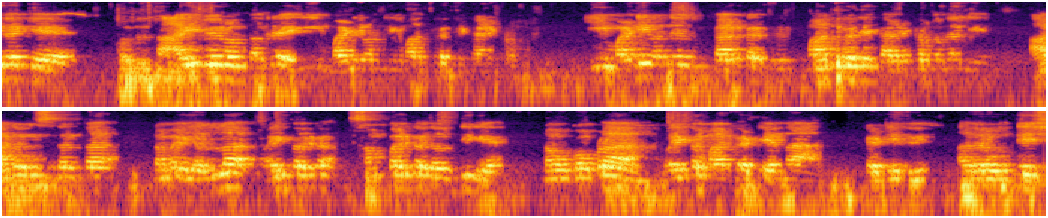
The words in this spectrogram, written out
ಇದಕ್ಕೆ ಒಂದು ತಾಯಿ ಬೇರು ಅಂತಂದ್ರೆ ಈ ಮಣ್ಣಿನೊಂದಿಗೆ ಮಾತುಕತೆ ಕಾರ್ಯಕ್ರಮ. ಈ ಮಣ್ಣಿನೊಂದಿಗೆ ಮಾತುಕತೆ ಕಾರ್ಯಕ್ರಮದಲ್ಲಿ ಆಗಮಿಸಿದಂತ ನಮ್ಮ ಎಲ್ಲ ರೈತರ ಸಂಪರ್ಕದೊಂದಿಗೆ ನಾವು ಕೊಪ್ಪಳ ರೈತ ಮಾರುಕಟ್ಟೆಯನ್ನ ಕಟ್ಟಿದ್ವಿ. ಅದರ ಉದ್ದೇಶ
